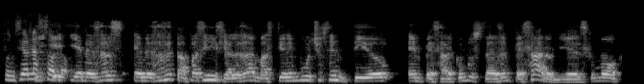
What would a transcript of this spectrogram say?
funciona solo. Y, en, esas, en esas etapas iniciales además tiene mucho sentido empezar como ustedes empezaron y es como,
